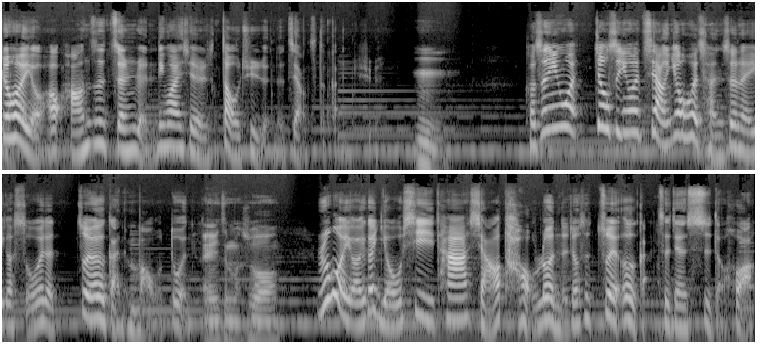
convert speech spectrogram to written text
就会有哦，好像是真人，另外一些人是道具人的这样子的感觉。嗯。可是因为就是因为这样，又会产生了一个所谓的罪恶感的矛盾。哎，怎么说？如果有一个游戏，他想要讨论的就是罪恶感这件事的话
